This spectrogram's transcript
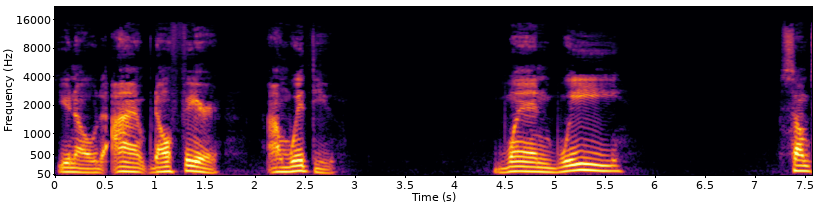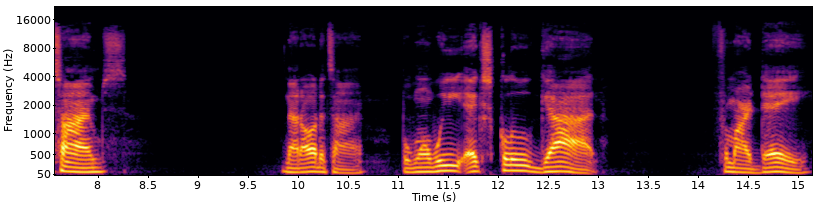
You know, I. Don't fear. I'm with you. When we sometimes, not all the time, but when we exclude God from our day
